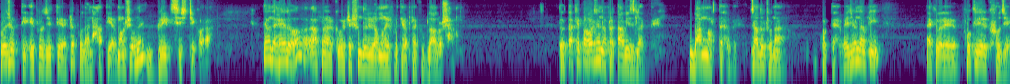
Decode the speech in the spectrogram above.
প্রযুক্তি, এই প্রযুক্তির একটা প্রধান হাতিয়ার, মানুষের মনে গ্রিড সৃষ্টি করা। যেমন দেখা গেলো, আপনার খুব একটা সুন্দরী রমণের প্রতি আপনার খুব লালসা। তো তাকে পাওয়ার জন্য আপনার তাবিজ লাগবে, বান মারতে হবে, জাদুটোনা করতে হবে। এই জন্য আপনি একেবারে ফকিরের খোঁজে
